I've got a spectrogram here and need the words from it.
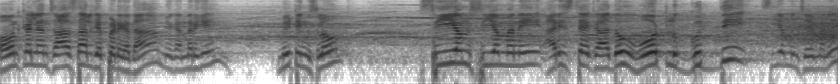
పవన్ కళ్యాణ్ చాలాసార్లు చెప్పాడు కదా మీకు అందరికీ మీటింగ్స్లో సీఎం సీఎం అని అరిస్తే కాదు ఓట్లు గుద్ది సీఎం చేయమని.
